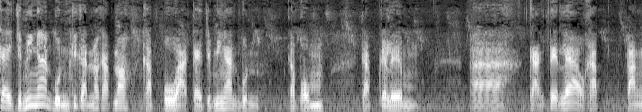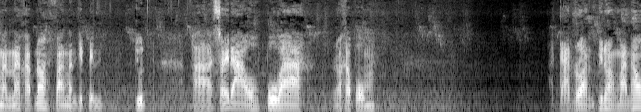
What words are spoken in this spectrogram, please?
ไก่จะมีงานบุญขึ้นกันนะครับเนาะกับปูว่าไก่จะมีงานบุญ กับผมกับกระเริ่มอ่ากลางเต้นแล้วครับฟังนั่นนะครับเนาะฟังนั่นจะเป็นจุดอ่าสอยดาวปูวานะครับผม อากาศร้อนพี่น้องบ้านเฮา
